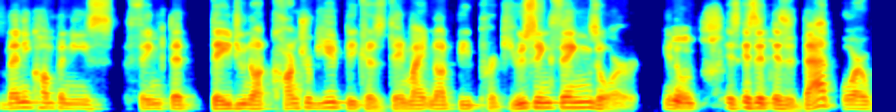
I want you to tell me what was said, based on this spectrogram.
many companies think that they do not contribute because they might not be producing things or you know mm. is, is it is it that? Or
